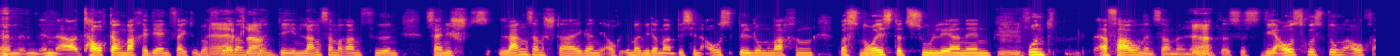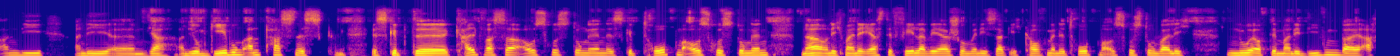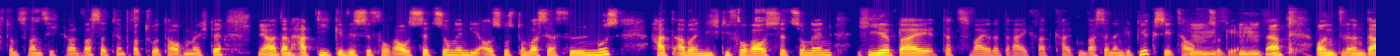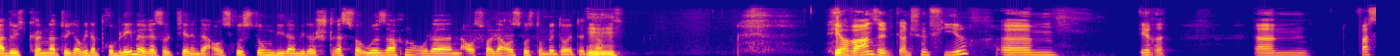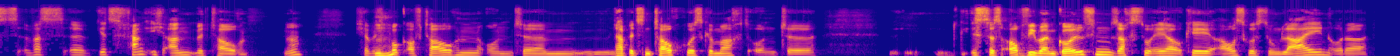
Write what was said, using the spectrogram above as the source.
ähm, einen Tauchgang mache, der ihn vielleicht überfordern klar. könnte, ihn langsam ranführen, seine Sch- langsam steigern, auch immer wieder mal ein bisschen Ausbildung machen, was Neues dazu lernen Mhm. und Erfahrungen sammeln. Ja. Ja. Das ist die Ausrüstung auch an die an die ähm, ja an die Umgebung anpassen. Es, es gibt äh, Kaltwasserausrüstungen, es gibt Tropenausrüstungen. Na und ich meine, der erste Fehler wäre schon, wenn ich sage, ich kaufe mir eine Tropenausrüstung, weil ich nur auf den Malediven bei 28 Grad Wassertemperatur tauchen möchte. Ja, dann hat die gewisse Voraussetzungen, die Ausrüstung, was er erfüllen muss, hat aber nicht die Voraussetzungen, hier bei der zwei oder drei Grad kalten Wasser in einen Gebirgssee tauchen Mhm, zu gehen. mhm. Ja? Und, ähm, dadurch können natürlich auch wieder Probleme resultieren in der Ausrüstung, die dann wieder Stress verursachen oder ein Ausfall der Ausrüstung bedeutet. Ne? Mhm. Ja, Wahnsinn, ganz schön viel. Ähm, irre. Ähm, was, was, äh, jetzt fange ich an mit Tauchen. Ne? Ich habe jetzt mhm. Bock auf Tauchen und ähm, habe jetzt einen Tauchkurs gemacht und äh, ist das auch wie beim Golfen? Sagst du eher, okay, Ausrüstung leihen oder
